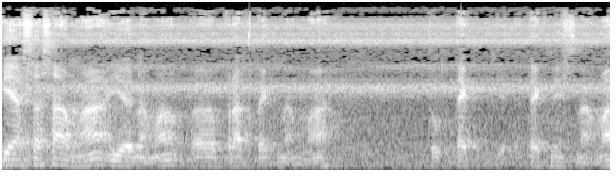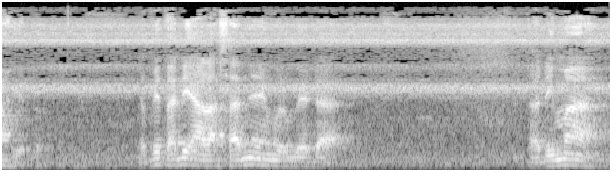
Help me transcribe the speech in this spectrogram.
biasa sama ya nama eh, praktek nama untuk tek teknis nama gitu. Tapi tadi alasannya yang berbeda. Tadi mah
